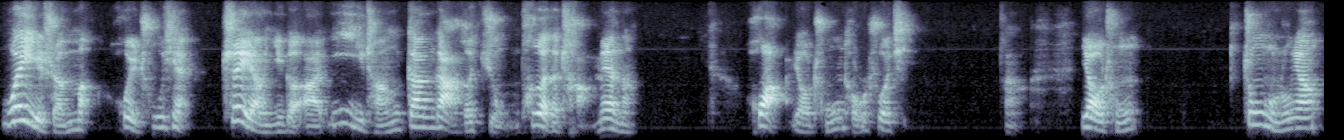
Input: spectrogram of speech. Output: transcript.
为什么会出现这样一个啊异常尴尬和窘迫的场面呢？话要从头说起啊，要从中共中央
